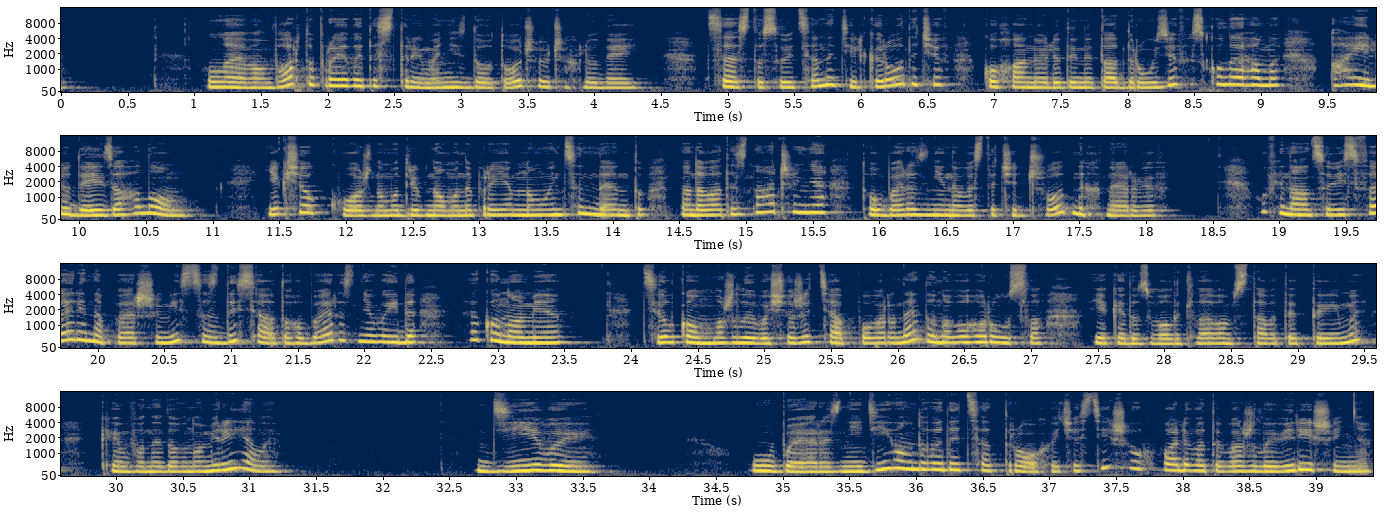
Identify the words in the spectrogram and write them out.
Левам варто проявити стриманість до оточуючих людей. Це стосується не тільки родичів, коханої людини та друзів з колегами, а й людей загалом. Якщо кожному дрібному неприємному інциденту надавати значення, то у березні не вистачить жодних нервів. У фінансовій сфері на перше місце з 10 березня вийде економія. Цілком можливо, що життя поверне до нового русла, яке дозволить левам ставити тими, ким вони давно мріяли. Діви. У березні дівам доведеться трохи частіше ухвалювати важливі рішення.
